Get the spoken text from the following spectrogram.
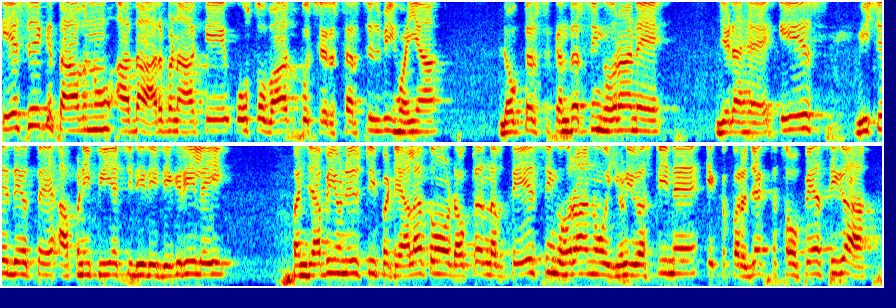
ਇਸੇ ਕਿਤਾਬ ਨੂੰ ਆਧਾਰ ਬਣਾ ਕੇ ਉਸ ਤੋਂ ਬਾਅਦ ਕੁਝ ਰਿਸਰਚਸ ਵੀ ਹੋਈਆਂ। ਡਾਕਟਰ ਸਿਕੰਦਰ ਸਿੰਘ ਹੋਰਾਂ ਨੇ ਜਿਹੜਾ ਹੈ ਇਸ ਵਿਸ਼ੇ ਦੇ ਉੱਤੇ ਆਪਣੀ ਡੀ ਦੀ ਡਿਗਰੀ ਲਈ ਪੰਜਾਬੀ ਯੂਨੀਵਰਸਿਟੀ ਪਟਿਆਲਾ ਤੋਂ ਡਾਕਟਰ ਨਵਤੇਜ ਸਿੰਘ ਹੋਰਾਂ ਨੂੰ ਯੂਨੀਵਰਸਿਟੀ ਨੇ ਇੱਕ ਪ੍ਰੋਜੈਕਟ ਸੌਂਪਿਆ ਸੀਗਾ।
